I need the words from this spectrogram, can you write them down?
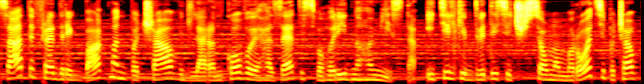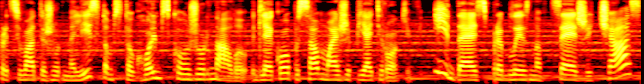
писати Фредерік Бакман почав для ранкової газети свого рідного міста, і тільки в 2007 році почав працювати журналістом стокгольмського журналу, для якого писав майже 5 років. І десь приблизно в цей же час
